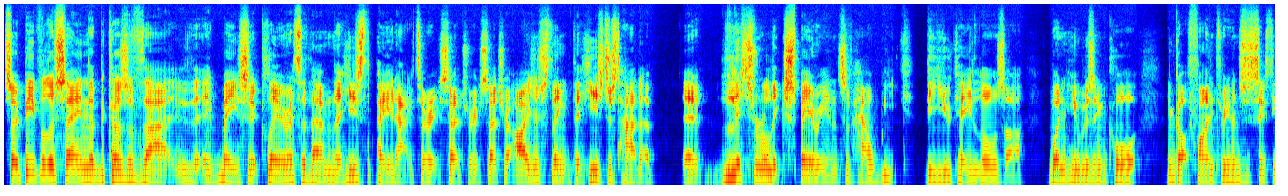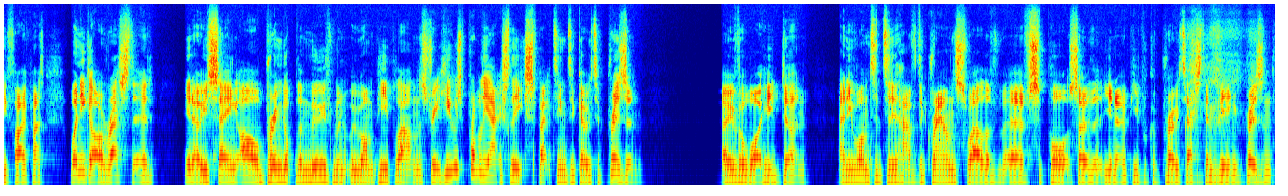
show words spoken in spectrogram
So people are saying that because of that, it makes it clearer to them that he's the paid actor, etc., etc. I just think that he's just had a, a literal experience of how weak the UK laws are. When he was in court and got fined three hundred sixty-five pounds, when he got arrested, you know, he's saying, "Oh, bring up the movement. We want people out on the street." He was probably actually expecting to go to prison over what he'd done, and he wanted to have the groundswell of, of support so that you know people could protest him being in prison.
